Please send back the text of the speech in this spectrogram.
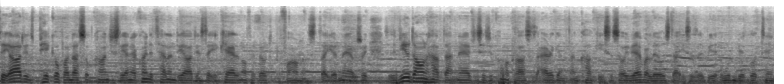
The audience pick up on that subconsciously and you're kind of telling the audience that you care enough about the performance that you're nervous right? He says if you don't have that nerves he says you come across as arrogant and cocky. He says so if you ever lose that he says it'd be, it wouldn't be a good thing.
